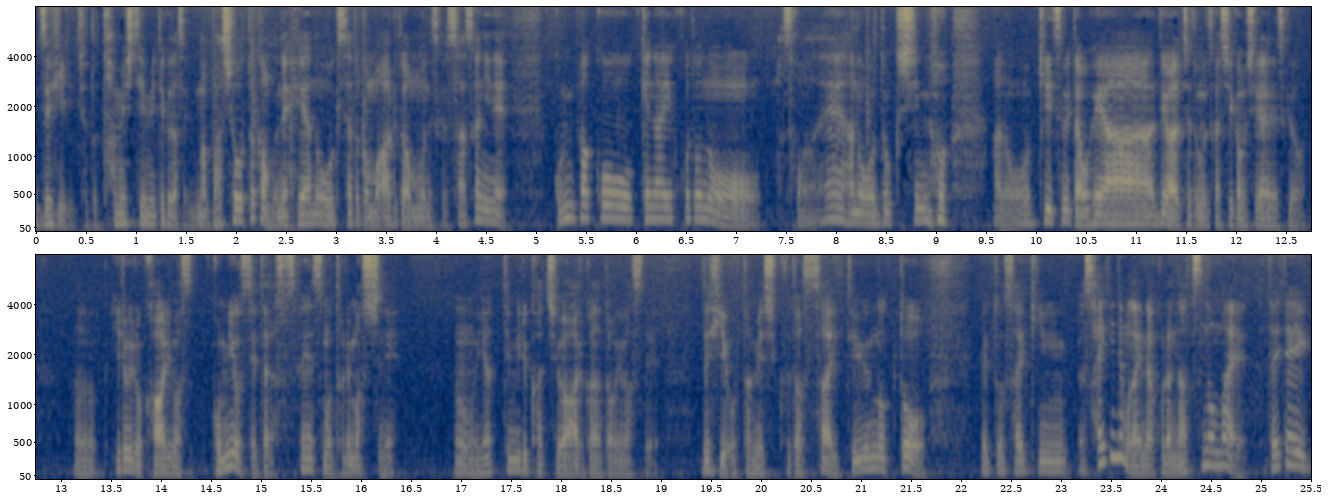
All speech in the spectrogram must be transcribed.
ぜひちょっと試してみてください、まあ、場所とかもね部屋の大きさとかもあるとは思うんですけどさすがにねゴミ箱を置けないほどのそうだねあの独身の あの切り詰めたお部屋ではちょっと難しいかもしれないですけどいろいろ変わります。ゴミを捨てたらスペースも取れますしね。うん、やってみる価値はあるかなと思いますので、ぜひお試しくださいっていうのと、えっと、最近、最近でもないな、これは夏の前、だいたい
